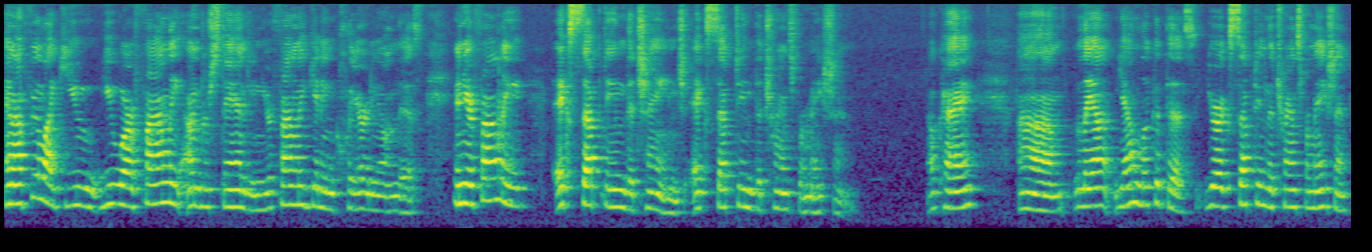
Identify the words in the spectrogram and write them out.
And I feel like you, you are finally understanding. You're finally getting clarity on this. And you're finally accepting the change. Accepting the transformation. Okay? Um, yeah, yeah, look at this. You're accepting the transformation.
